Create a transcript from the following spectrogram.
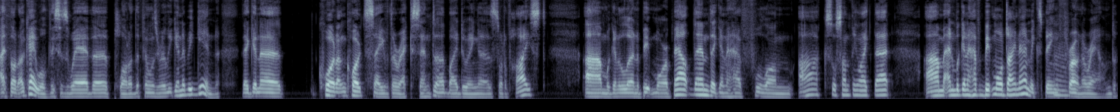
I thought, okay, well, this is where the plot of the film is really going to begin. They're going to quote unquote save the rec center by doing a sort of heist. Um, we're going to learn a bit more about them. They're going to have full on arcs or something like that. Um, and we're going to have a bit more dynamics being Mm. thrown around.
